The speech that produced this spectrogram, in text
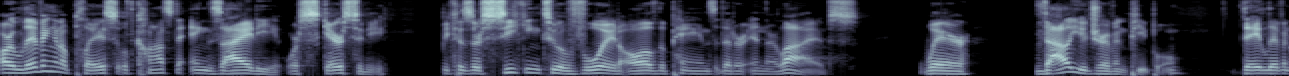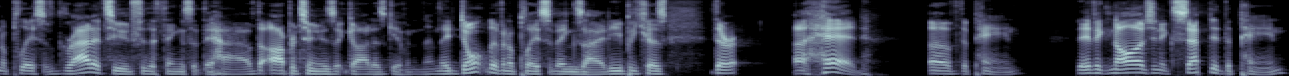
are living in a place with constant anxiety or scarcity because they're seeking to avoid all of the pains that are in their lives. Where value driven people, they live in a place of gratitude for the things that they have, the opportunities that God has given them. They don't live in a place of anxiety because they're ahead of the pain. They've acknowledged and accepted the pain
